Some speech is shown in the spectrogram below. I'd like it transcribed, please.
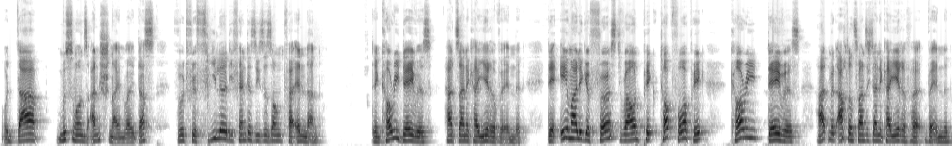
Und da müssen wir uns anschneiden, weil das wird für viele die Fantasy-Saison verändern. Denn Corey Davis hat seine Karriere beendet. Der ehemalige First-Round-Pick, Top-4-Pick, Corey Davis, hat mit 28 seine Karriere beendet.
